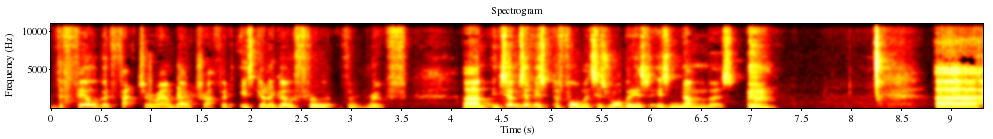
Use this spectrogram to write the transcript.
The feel good factor around Old Trafford is going to go through the roof. Um, in terms of his performances, Robin, his, his numbers. Uh,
